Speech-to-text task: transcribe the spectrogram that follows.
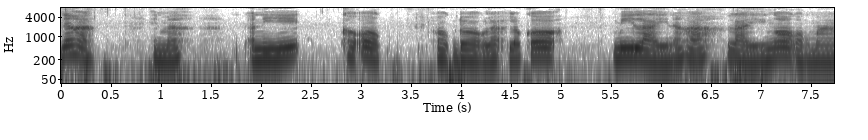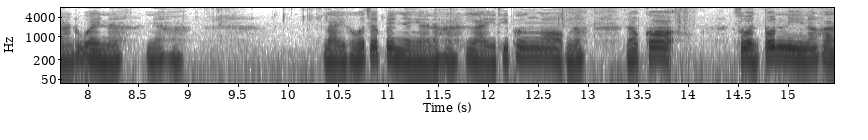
เนี่ยค่ะ เห็นไหมอันนี้เขาออกออกดอกแล้ว แล้วก็มีไหลนะคะ ไหลงอกออกมาด้วยนะ เนี่ยค่ะ ไหลเขาก็จะเป็นอย่างเงี้ยนะคะ ไหลที่เพิ่งงอกเนาะแล้วก็ส่วนต้นนี้นะคะ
